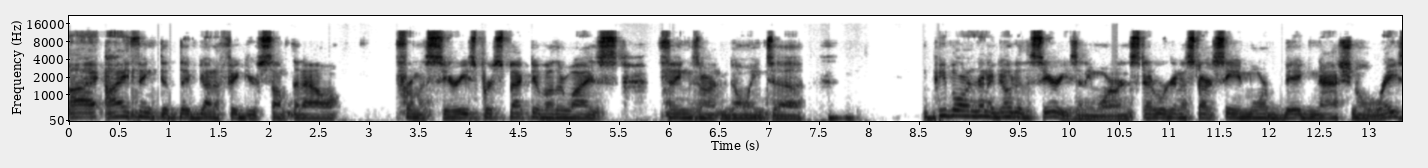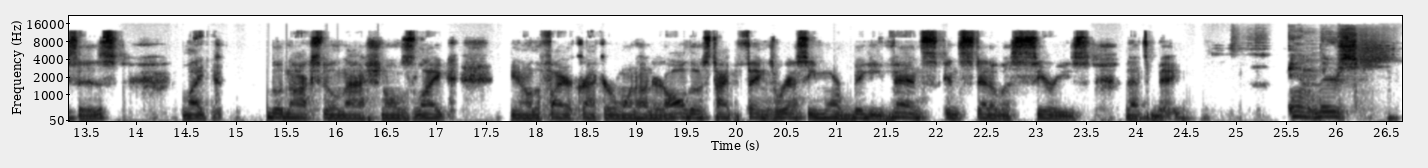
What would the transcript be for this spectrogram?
I I think that they've got to figure something out from a series perspective. Otherwise, things aren't going to. People aren't going to go to the series anymore. Instead, we're going to start seeing more big national races, like the Knoxville Nationals, like you know the Firecracker 100, all those type of things. We're going to see more big events instead of a series that's big. And there's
